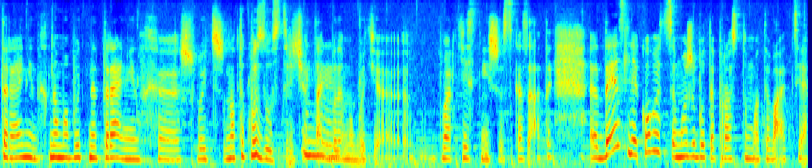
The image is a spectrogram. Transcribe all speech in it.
тренінг, ну, мабуть, не тренінг е, швидше, на таку зустріч, так буде, мабуть, е, вартісніше сказати. Десь для когось це може бути просто мотивація.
